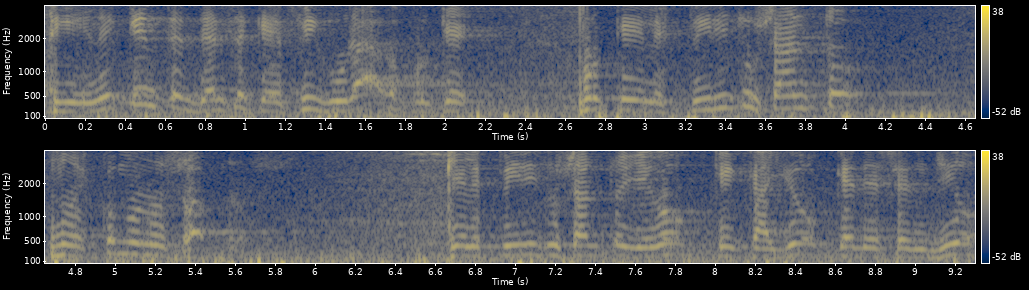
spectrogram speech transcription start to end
tiene que entenderse que es figurado, porque, porque el Espíritu Santo no es como nosotros, que el Espíritu Santo llegó, que cayó, que descendió,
